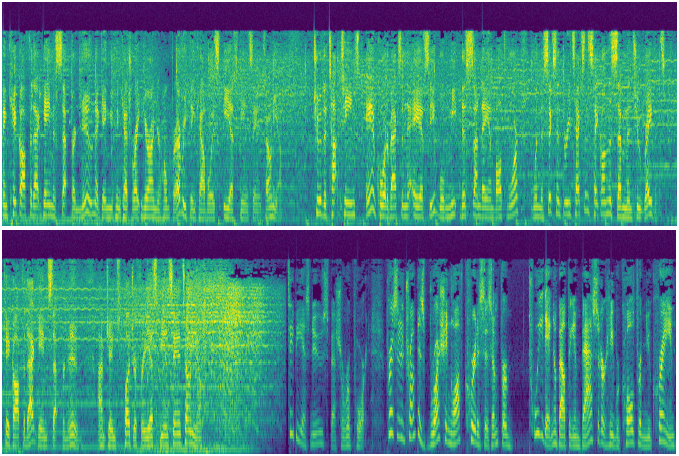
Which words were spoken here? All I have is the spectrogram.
And kickoff for that game is set for noon, a game you can catch right here on your home for everything Cowboys, ESPN San Antonio. Two of the top teams and quarterbacks in the AFC will meet this Sunday in Baltimore when the 6 and 3 Texans take on the 7 and 2 Ravens. Kickoff for that game set for noon. I'm James Pledger for ESPN San Antonio. CBS News special report. President Trump is brushing off criticism for tweeting about the ambassador he recalled from Ukraine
